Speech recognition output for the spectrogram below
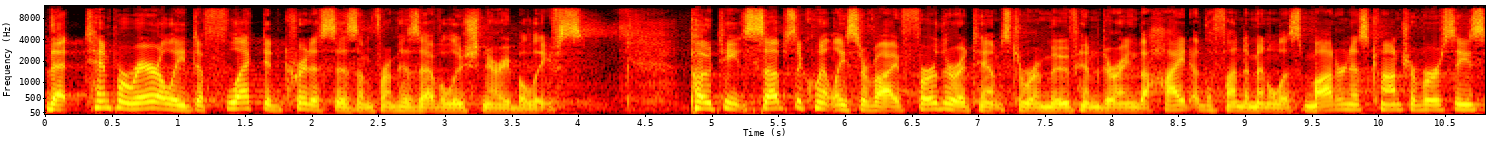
that temporarily deflected criticism from his evolutionary beliefs. Poteat subsequently survived further attempts to remove him during the height of the fundamentalist modernist controversies,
